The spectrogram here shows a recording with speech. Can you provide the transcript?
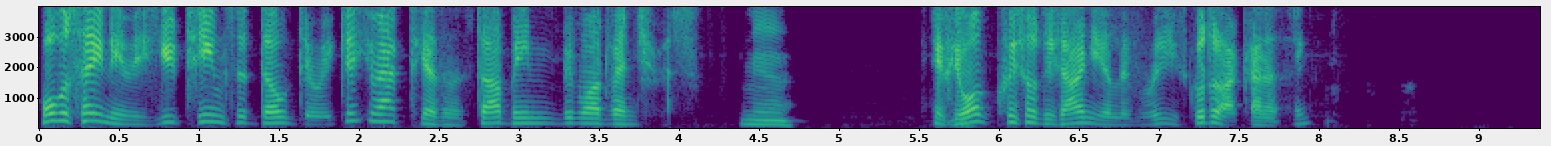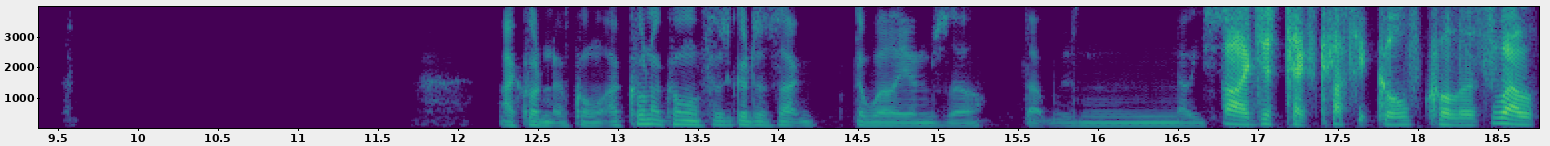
What we're saying here is, you teams that don't do it, get your act together and start being a bit more adventurous. Yeah. If you want Chris design your livery, he's good at that kind of thing. I couldn't have come. I couldn't have come up as good as that. The Williams though. That was nice. Oh, it just text classic golf colours. Well,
